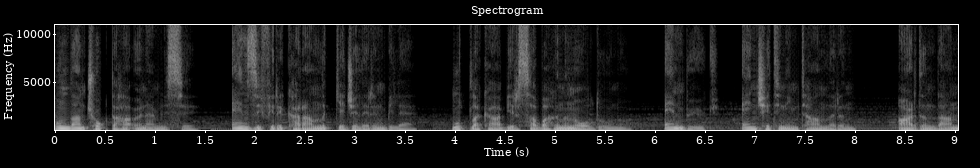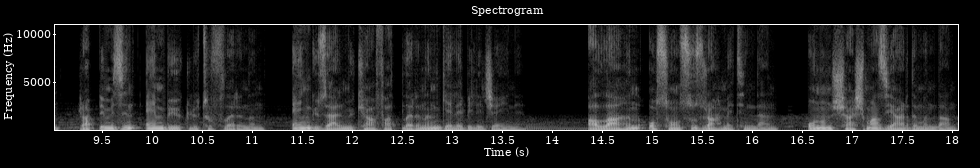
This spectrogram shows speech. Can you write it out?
Bundan çok daha önemlisi, en zifiri karanlık gecelerin bile mutlaka bir sabahının olduğunu, en büyük, en çetin imtihanların, ardından Rabbimizin en büyük lütuflarının, en güzel mükafatlarının gelebileceğini, Allah'ın o sonsuz rahmetinden, onun şaşmaz yardımından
